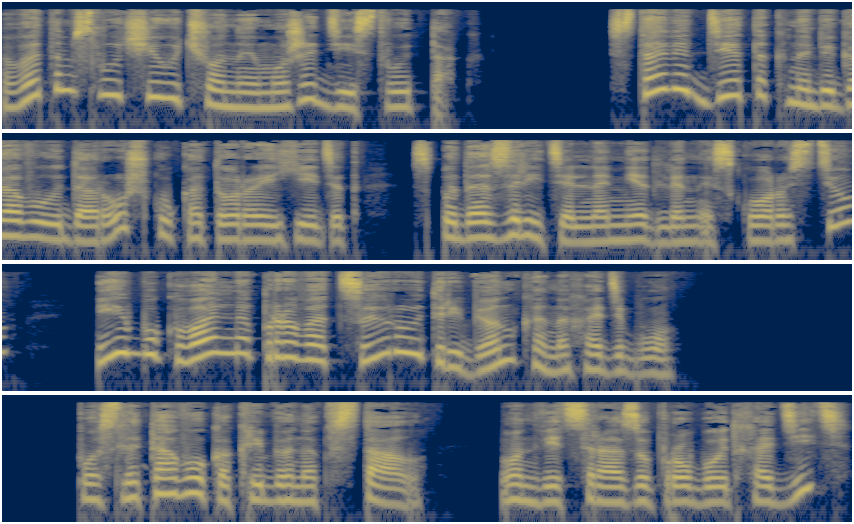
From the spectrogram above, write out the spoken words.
В этом случае ученые, может, действуют так. Ставят деток на беговую дорожку, которая едет с подозрительно медленной скоростью, и буквально провоцируют ребенка на ходьбу. После того, как ребенок встал, он ведь сразу пробует ходить?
